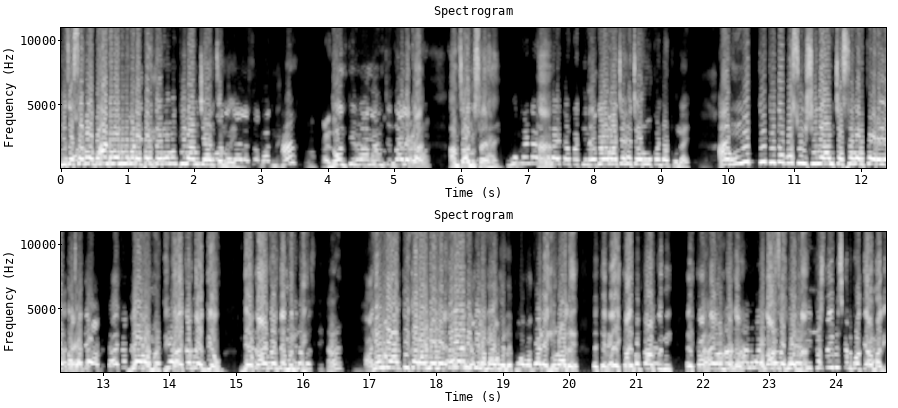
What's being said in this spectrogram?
तिचं सगळं भांडवल उघडं पडतंय म्हणून तिला आमची अडचण व्हायली जायला भाग नाही. हा? दोन तीन वाहन आमचे झाले का? आमचा अनुसाय आहे. हा. त्या देवाच्या ह्याच्यावर उकंडा ठुलाय आणि मूर्ती तिथं बसून शिने आमच्यासमोर पोरं येतात आता. देव काय करते देव देव? म्हणते काय करते देव? देव काय करते म्हणते? हा? आणि एवढी आरती करायला तरी आम्ही तिला काय बोलत नाही. पोरं गाड्या घेऊन आले तर ते "ए, काय बघता तुम्ही? ए, काय आहे आमच्याकडे? लहान लहान बघा असं व्हायचं बोलणं शिवाय कसली बिस्किट बोलते आम्हाला?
